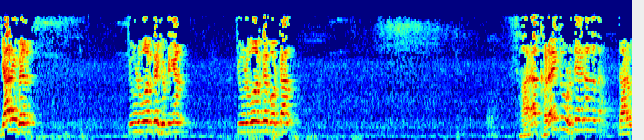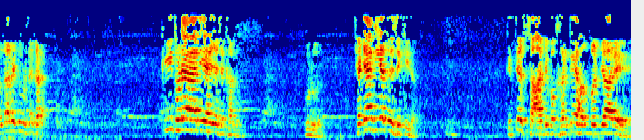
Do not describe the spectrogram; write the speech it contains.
ਜਾਲੀ ਬਿਲ। ਝੂਠ ਬੋਲ ਕੇ ਛੁੱਟੀਆਂ। ਝੂਠ ਬੋਲ ਕੇ ਵੋਟਾਂ। ਸਾਰਾ ਖੜਾ ਹੀ ਝੂਠ ਤੇ ਇਹਨਾਂ ਦਾ ਤਾਂ ਦਰਮਦਾਰ ਹੀ ਝੂਠ ਤੇ ਖੜਾ। ਕੀ ਥੋੜਾ ਆਇਆ ਜੀ ਇਹ ਜੇ ਸਿੱਖਾਂ ਨੂੰ ਗੁਰੂ ਛੱਡਿਆ ਕੀ ਹੈ ਤੁਸੀਂ ਸਿੱਖੀ ਦਾ? ਕਿਤੇ ਸਾਜ ਬਖਰ ਕੇ ਹਮ ਬਣ ਜਾ ਰਹੇ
